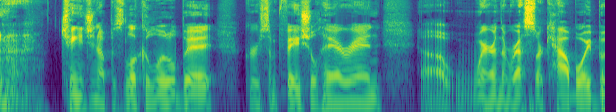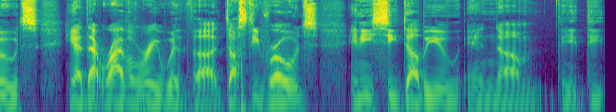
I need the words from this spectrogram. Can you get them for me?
changing up his look a little bit, grew some facial hair in, uh, wearing the wrestler cowboy boots. He had that rivalry with uh, Dusty Rhodes in ECW in um, the, the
